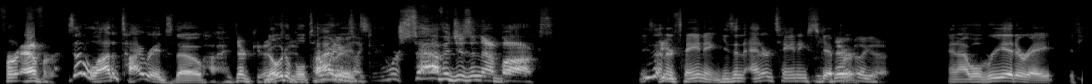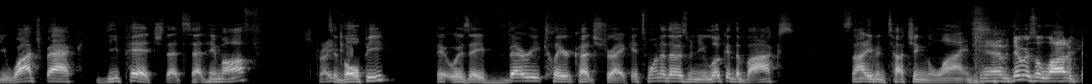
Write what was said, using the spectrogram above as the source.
forever. He's had a lot of tirades, though. They're good. Notable too. Remember tirades. He was like, "We're savages in that box." He's He's- entertaining. He's an entertaining skipper. Look at that. And I will reiterate if you watch back the pitch that set him off Strike. to Volpe, it was a very clear cut strike. It's one of those when you look at the box, it's not even touching the line. Yeah, but there was a lot of.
